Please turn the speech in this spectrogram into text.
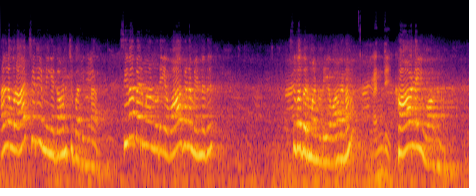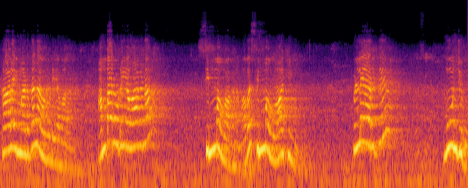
அதுல ஒரு ஆச்சரியம் நீங்க கவனிச்சு பாத்தீங்களா? சிவபெருமானுடைய வாகனம் என்னது? சிவபெருமானுடைய வாகனம் நந்தி. காளை வாகனம். காளை மாடு தான் அவருடைய வாகனம். அம்பாருடைய வாகனம் சிம்ம வாகனம். அவ சிம்ம வாகினி. பிள்ளையாருக்கு மூஞ்சுரு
